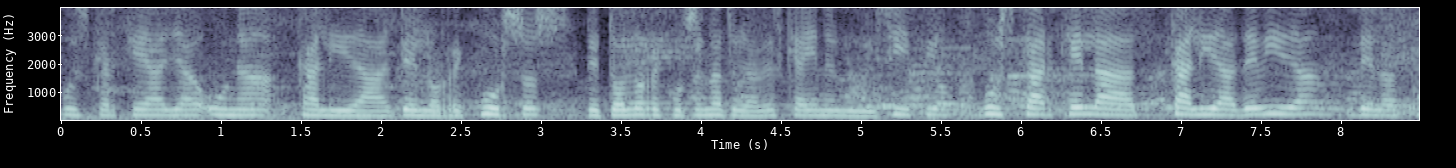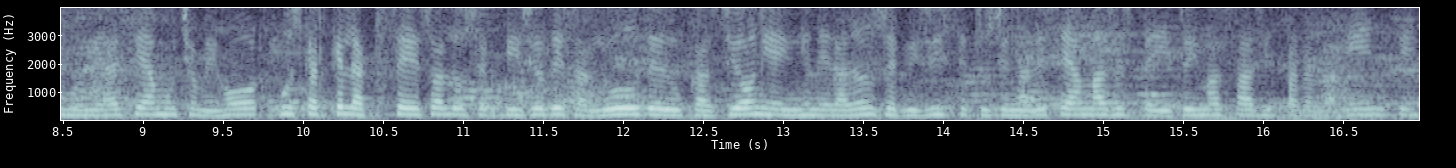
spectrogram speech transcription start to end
buscar que haya una calidad de los recursos, de todos los recursos naturales que hay en el municipio, buscar que la calidad de vida de las comunidades sea mucho mejor, buscar que el acceso a los servicios de salud, de educación y en general a los servicios institucionales sea más expedito y más fácil para la gente,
